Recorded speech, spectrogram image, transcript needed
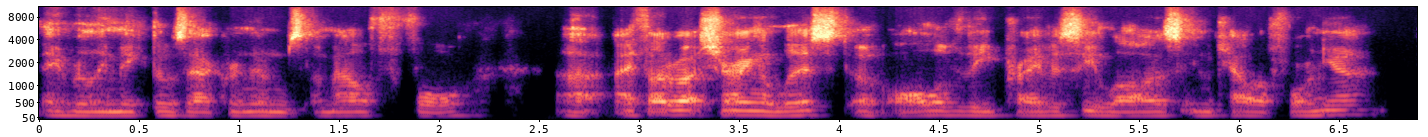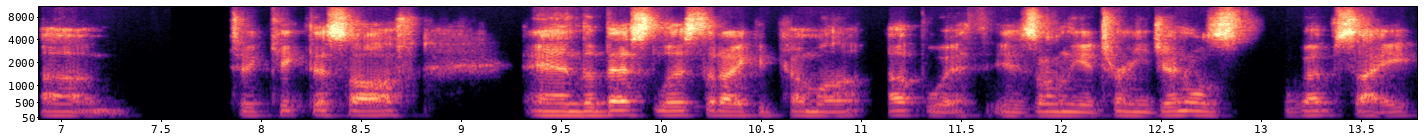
they really make those acronyms a mouthful. Uh, I thought about sharing a list of all of the privacy laws in California um, to kick this off. And the best list that I could come up with is on the Attorney General's website.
